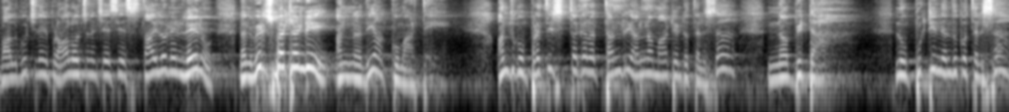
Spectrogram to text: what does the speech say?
వాళ్ళ గురించి నేను ఇప్పుడు ఆలోచన చేసే స్థాయిలో నేను లేను. నన్ను విడిచిపెట్టండి అన్నది ఆ కుమార్తె. అందుకు ప్రతిష్ట గల తండ్రి అన్న మాట ఏంటో తెలుసా? నా బిడ్డ నువ్వు పుట్టింది ఎందుకో తెలుసా?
